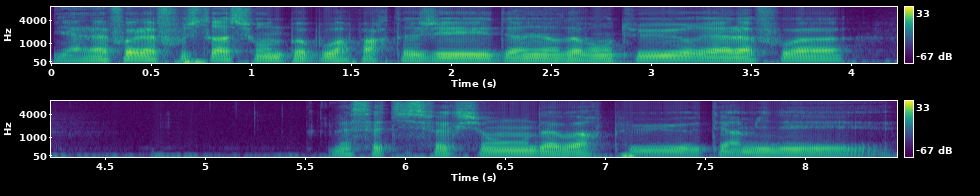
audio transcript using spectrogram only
Il y a à la fois la frustration de ne pas pouvoir partager les dernières aventures et à la fois la satisfaction d'avoir pu euh, terminer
